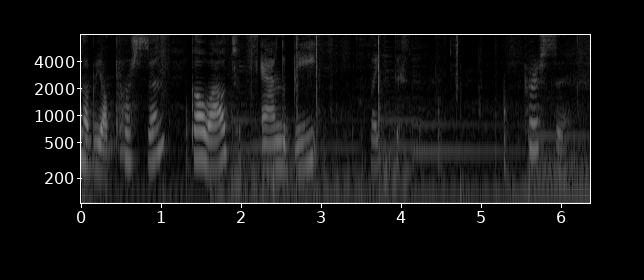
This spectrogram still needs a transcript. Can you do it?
Gonna be a person, go out and be like this person.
